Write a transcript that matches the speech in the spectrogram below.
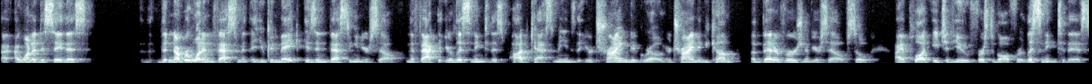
I, I wanted to say this the number one investment that you can make is investing in yourself. And the fact that you're listening to this podcast means that you're trying to grow, you're trying to become a better version of yourself. So I applaud each of you, first of all, for listening to this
